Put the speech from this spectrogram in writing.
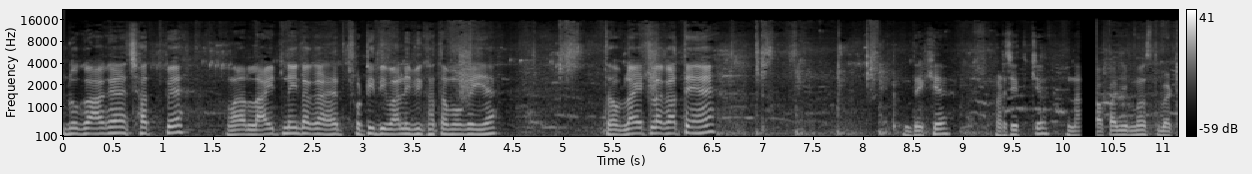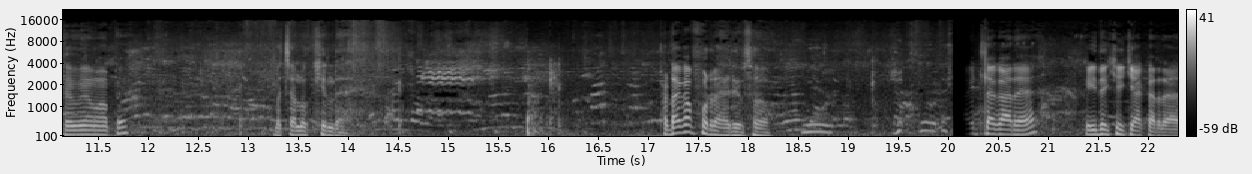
हम लोग आ गए हैं छत पे। हमारा लाइट नहीं लगा है, छोटी दिवाली भी ख़त्म हो गई है। तो अब लाइट लगाते हैं। देखिए, हर्षित के ना पापा जी मस्त बैठे हुए हैं वहाँ पे। बच्चा लोग खेल रहा है। फटाका फोड़ रहा है रे सब लाइट लगा रहे हैं। ये देखिए क्या कर रहा है।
